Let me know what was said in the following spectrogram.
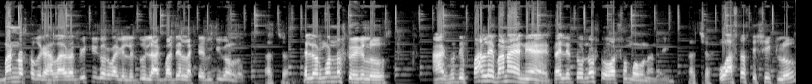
বান নষ্ট করে হালা ওরা বিক্রি করবা গেলে দুই লাখ বা দেড় লাখ টাকা বিক্রি করল। আচ্ছা। তাহলে ওর মন নষ্ট হয়ে গেল। আর যদি পালে বানায় নেয় তাইলে তো নষ্ট হওয়ার সম্ভাবনা নেই। আচ্ছা। ও আস্তে আস্তে শিখলো।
